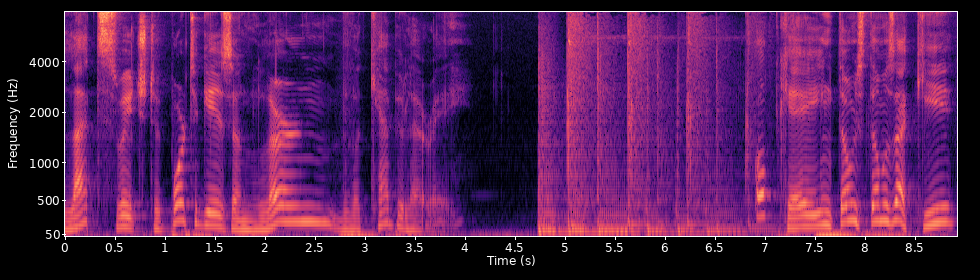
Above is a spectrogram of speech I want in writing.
Let's switch to Portuguese and learn the vocabulary. Ok, então estamos aqui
